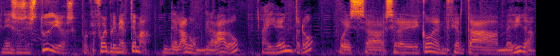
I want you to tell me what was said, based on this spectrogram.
en, esos estudios, porque fue el primer tema del álbum grabado ahí dentro, pues uh, se le dedicó en cierta medida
